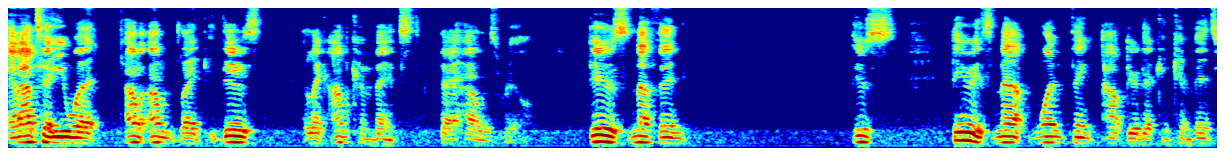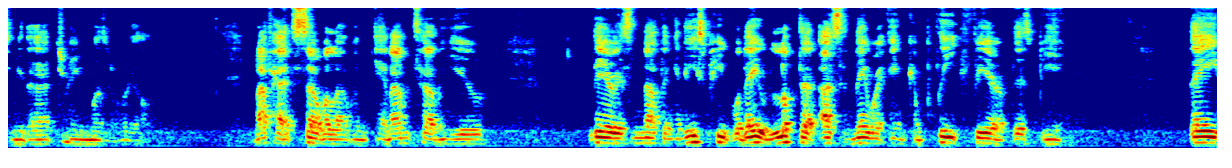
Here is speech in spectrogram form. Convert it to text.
And I tell you what, I'm, I'm like, there's, like, I'm convinced that hell is real. There's nothing, there's, there is not one thing out there that can convince me that that dream wasn't real. And I've had several of them, and I'm telling you, there is nothing. And these people, they looked at us and they were in complete fear of this being. They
